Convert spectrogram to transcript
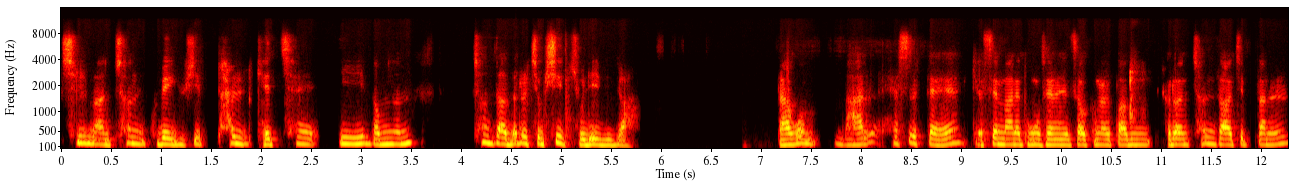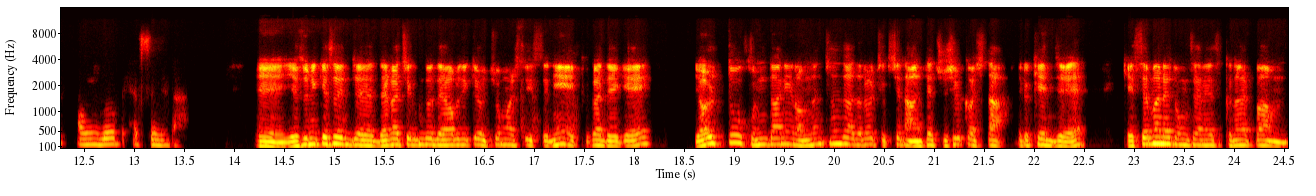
597만 1,968개체이 넘는 천사들을 즉시 줄이리라. 라고 말했을 때 겟세만의 동산에서 그날 밤 그런 천사 집단을 언급했습니다. 예, 예수님께서 이제 내가 지금도 내 아버지께 요청할 수 있으니 그가 내게 열두 군단이 넘는 천사들을 즉시 나한테 주실 것이다. 이렇게 이제 겟세만의 동산에서 그날 밤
